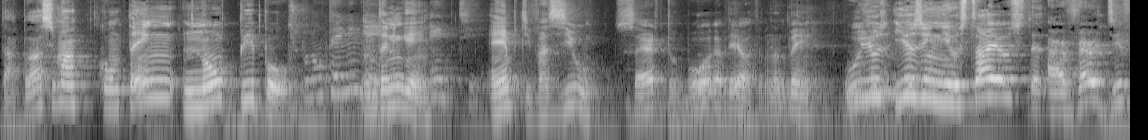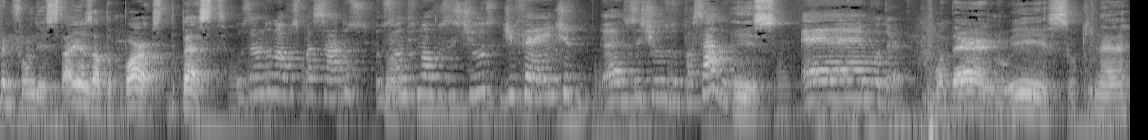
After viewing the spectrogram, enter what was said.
Tá, próxima. Contém no people. Tipo, não tem ninguém. Não tem ninguém. Empty. Empty, vazio. Certo. Boa, Gabriel. Tá mandando bem. Use, using new styles that are very different from the styles of the past. The past. Usando novos passados, usando novos estilos, diferente é, dos estilos do passado, Isso. é modern. Moderno, isso, que né.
